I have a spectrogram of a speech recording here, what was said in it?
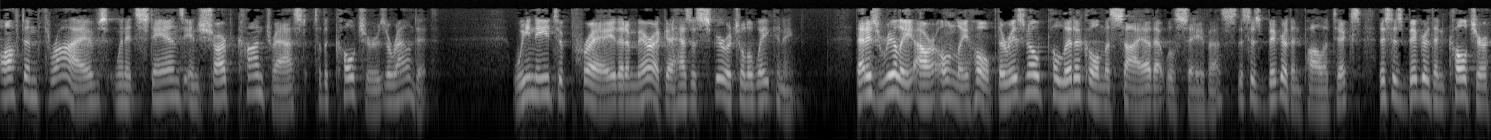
often thrives when it stands in sharp contrast to the cultures around it. We need to pray that America has a spiritual awakening. That is really our only hope. There is no political Messiah that will save us. This is bigger than politics. This is bigger than culture.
